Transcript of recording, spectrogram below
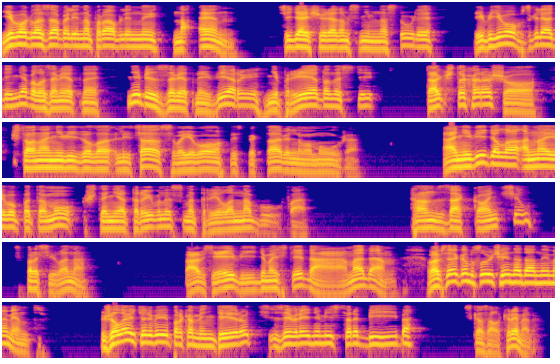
Его глаза были направлены на Энн, сидящую рядом с ним на стуле, и в его взгляде не было заметно ни беззаветной веры, ни преданности. Так что хорошо, что она не видела лица своего респектабельного мужа. А не видела она его потому, что неотрывно смотрела на Буфа. «Он закончил?» — спросила она. «По всей видимости, да, мадам. Во всяком случае, на данный момент». Желаете ли вы прокомментировать заявление мистера Биба? — сказал Кремер.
